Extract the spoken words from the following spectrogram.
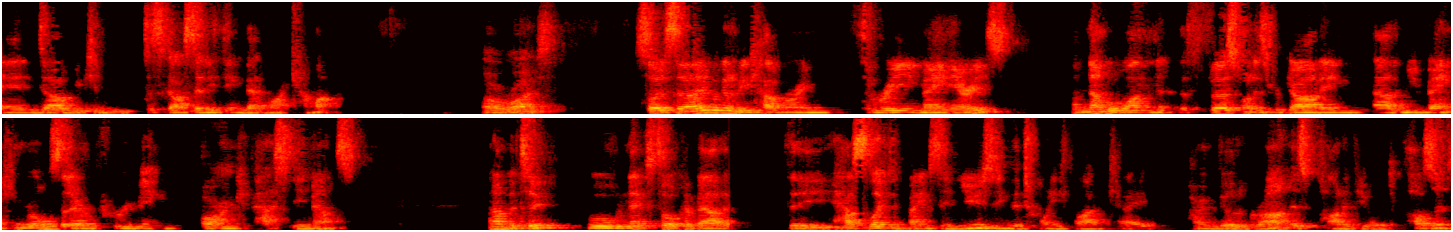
and uh, we can discuss anything that might come up. All right. So today we're going to be covering three main areas. Number one, the first one is regarding uh, the new banking rules that are improving borrowing capacity amounts. Number two, we'll next talk about the how selected banks are using the 25k home builder grant as part of your deposit.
